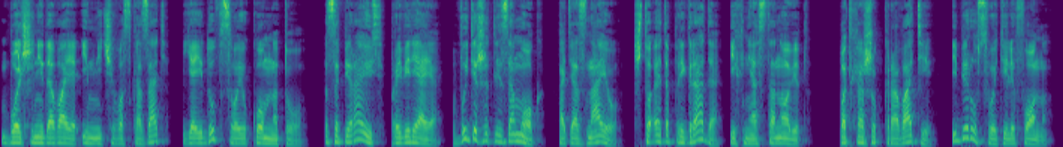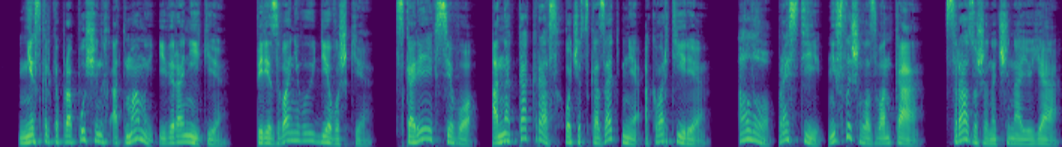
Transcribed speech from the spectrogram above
Больше не давая им ничего сказать, я иду в свою комнату. Запираюсь, проверяя, выдержит ли замок, хотя знаю, что эта преграда их не остановит. Подхожу к кровати и беру свой телефон. Несколько пропущенных от мамы и Вероники. Перезваниваю девушке. Скорее всего, она как раз хочет сказать мне о квартире. «Алло, прости, не слышала звонка». Сразу же начинаю я.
